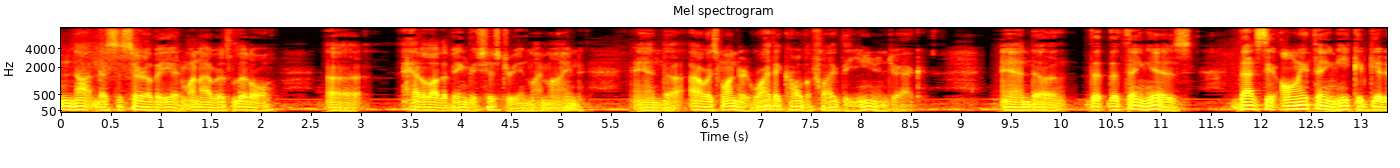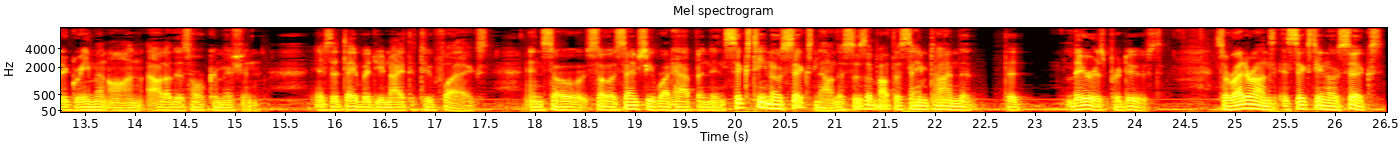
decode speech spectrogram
not necessarily, when I was little, uh, had a lot of English history in my mind. And uh, I always wondered why they called the flag the Union Jack. And uh, the the thing is, that's the only thing he could get agreement on out of this whole commission, is that they would unite the two flags. And so, so essentially, what happened in 1606? Now, this is about the same time that that Lear is produced. So, right around 1606,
